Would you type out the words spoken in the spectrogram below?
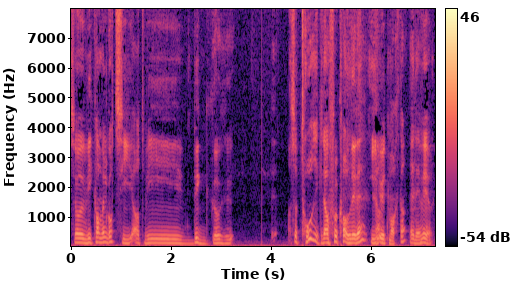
Så vi kan vel godt si at vi bygger altså torg, da, for å kalle det det, i ja. utmarka. Det er det vi gjør.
